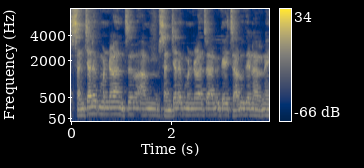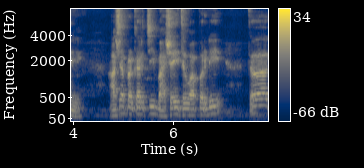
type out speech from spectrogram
संचालक मंडळांचं आम संचालक मंडळाचं आम्ही काही चालू देणार नाही. अशा प्रकारची भाषा इथं वापरली तर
